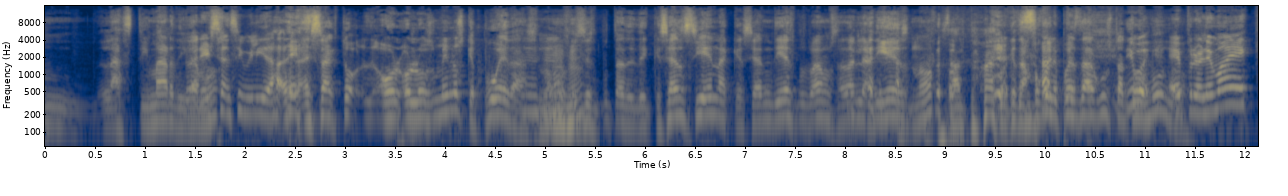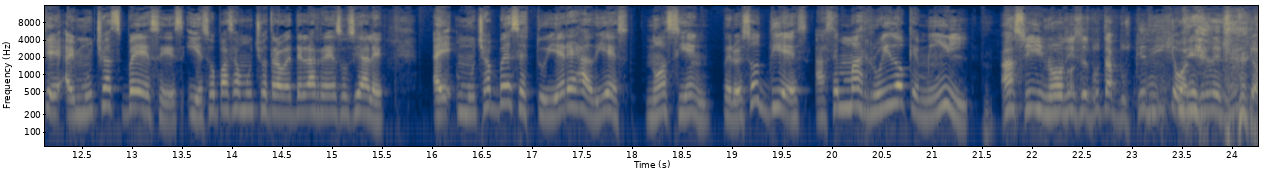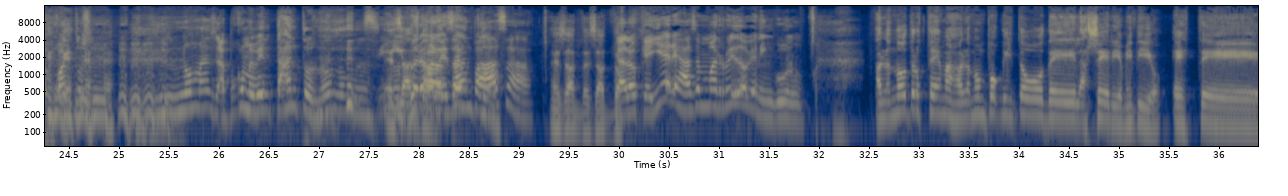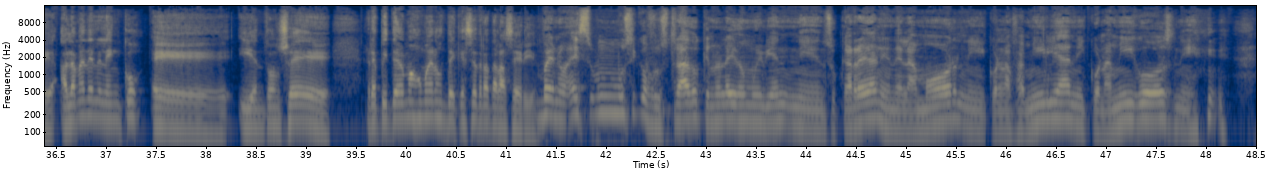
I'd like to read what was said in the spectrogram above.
lastimar, No herir digamos. sensibilidades. Exacto, o, o los menos que puedas, ¿no? Dices, puta, de, de que sean 100 a que sean 10, pues vamos a darle a 10, ¿no? Porque tampoco le puedes dar gusto a Digo, todo el mundo. el problema es que hay muchas veces, y eso pasa mucho a través de las redes sociales, hay, muchas veces tú hieres a 10, no a 100, pero esos 10 hacen más ruido que mil. Ah, sí, no, dices, puta, pues ¿qué dije? ¿O a quién le dije? ¿A cuántos? No más, ¿a poco me ven tantos, no? no Sí, Exacto. Pero a para veces tanto. pasa. Exacto, exacto. Que a los que hieres hacen más ruido que ninguno. Hablando de otros temas, háblame un poquito de la serie, mi tío. Este, háblame del elenco eh, y entonces repíteme más o menos de qué se trata la serie. Bueno, es un músico frustrado que no le ha ido muy bien ni en su carrera, ni en el amor, ni con la familia, ni con amigos, ni,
